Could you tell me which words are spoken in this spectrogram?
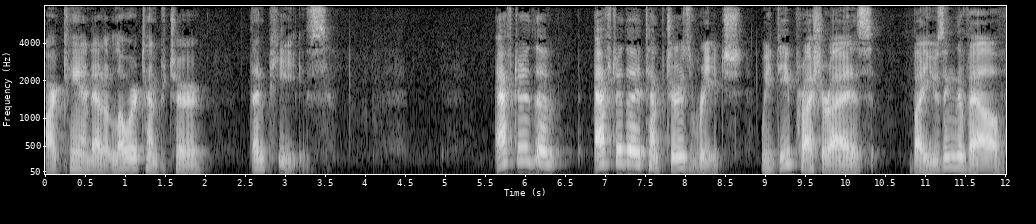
are canned at a lower temperature than peas. After the after the temperature is reached, we depressurize by using the valve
